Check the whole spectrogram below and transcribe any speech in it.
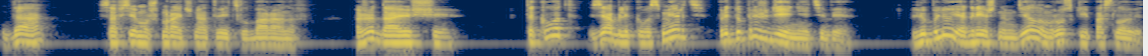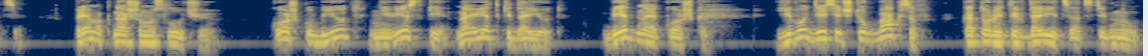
Да, совсем уж мрачно ответил Баранов. Ожидающие. Так вот, Зябликова смерть предупреждение тебе. Люблю я грешным делом русские пословицы. Прямо к нашему случаю. Кошку бьют, невестки на ветки дают. Бедная кошка. Его десять штук баксов, которые ты вдовице отстегнул,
